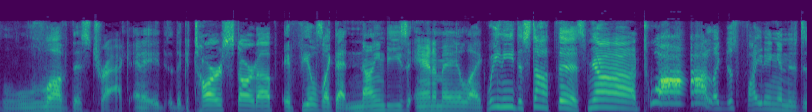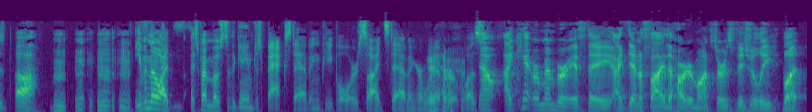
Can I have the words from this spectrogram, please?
love this track and it, the guitars start up. It feels like that '90s anime, like we need to stop this, yeah, twa, like just fighting and it just ah. Mm, mm, mm, mm. Even though I I spent most of the game just backstabbing people or sidestabbing or whatever yeah. it was. Now I can't remember if they identify the harder monsters visually, but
